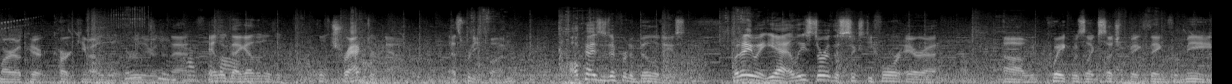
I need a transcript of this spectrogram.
Mario Kart came out a little earlier than that. Hey, look, I got a little little tractor now. That's pretty fun. All kinds of different abilities. But anyway, yeah, at least during the 64 era, uh, when Quake was like such a big thing for me,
